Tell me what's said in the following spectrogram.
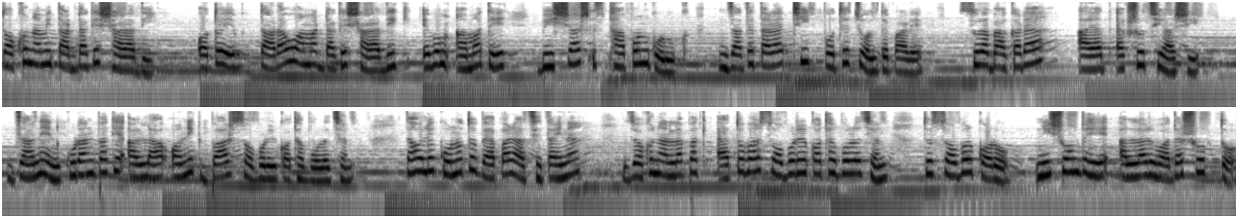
তখন আমি তার ডাকে সাড়া দিই। অতএব তারাও আমার ডাকে সাড়া দিক এবং আমাতে বিশ্বাস স্থাপন করুক, যাতে তারা ঠিক পথে চলতে পারে। সুরা বাকারা আয়াত একশো ছিয়াশি। জানেন, কোরআন পাকে আল্লাহ অনেকবার সবরের কথা বলেছেন। তাহলে কোনো তো ব্যাপার আছে, তাই না? যখন আল্লাহ পাক এতবার সবরের কথা বলেছেন, তো সবর করো। নিঃসন্দেহে আল্লাহর ওয়াদা সত্য।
